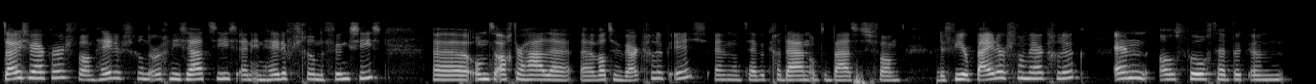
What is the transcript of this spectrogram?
thuiswerkers van hele verschillende organisaties en in hele verschillende functies. Uh, om te achterhalen uh, wat hun werkgeluk is. En dat heb ik gedaan op de basis van de vier pijlers van werkgeluk. En als volgt heb ik een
